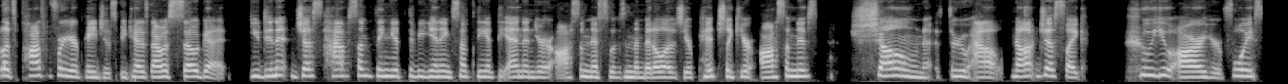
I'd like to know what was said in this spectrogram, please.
Let's pause before your pages because that was so good. You didn't just have something at the beginning, something at the end, and your awesomeness was in the middle as your pitch. Like your awesomeness shown throughout, not just like who you are, your voice,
